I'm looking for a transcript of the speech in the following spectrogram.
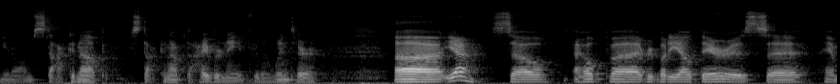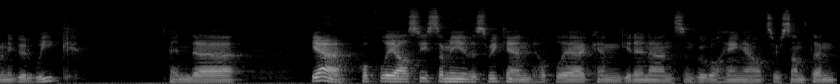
you know, I'm stocking up, stocking up to hibernate for the winter. Uh, yeah, so I hope uh, everybody out there is uh, having a good week. And uh, yeah, hopefully I'll see some of you this weekend. Hopefully I can get in on some Google Hangouts or something.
